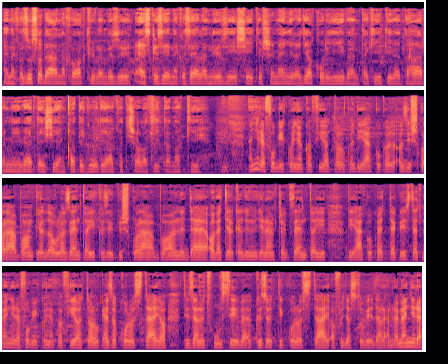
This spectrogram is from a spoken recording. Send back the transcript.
ennek az uszodának a különböző eszközének az ellenőrzését, és hogy mennyire gyakori évente, két évente, három évente, és ilyen kategóriákat is is alakítanak ki. Mennyire fogékonyak a fiatalok, a diákok az iskolában, például a zentai középiskolában, de a vetélkedőn ugye nem csak zentai diákok vettek részt, tehát mennyire fogékonyak a fiatalok, ez a korosztály, a 15-20 éve közötti korosztály a fogyasztóvédelemre? Mennyire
